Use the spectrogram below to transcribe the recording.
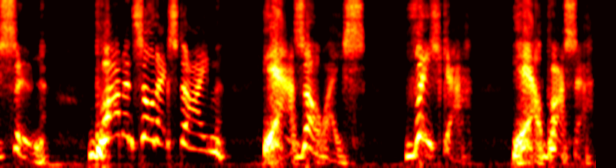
soon. But until next time, yeah, as always, Visca, El Barca.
